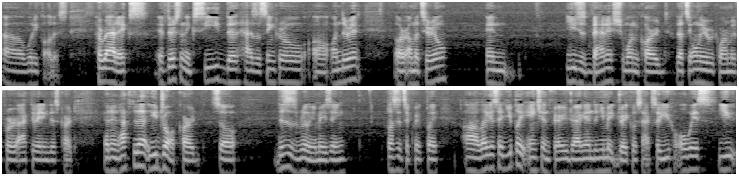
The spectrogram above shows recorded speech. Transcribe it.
uh, what do you call this? Heretics. If there's an exceed that has a synchro uh, under it or a material, and you just banish one card. That's the only requirement for activating this card. And then after that, you draw a card. So this is really amazing. Plus, it's a quick play. Uh, like I said, you play Ancient Fairy Dragon, then you make Dracossack. So you always you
